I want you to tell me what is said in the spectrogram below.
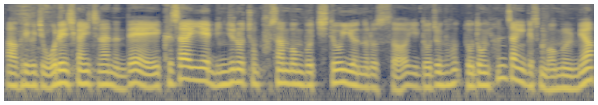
아, 그리고 이제 오랜 시간이 지났는데 그 사이에 민주노총 부산본부 지도위원으로서 이 노동 노동 현장에 계속 머물며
